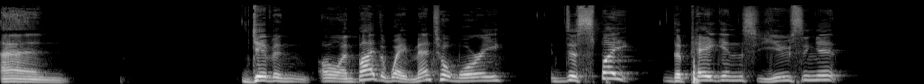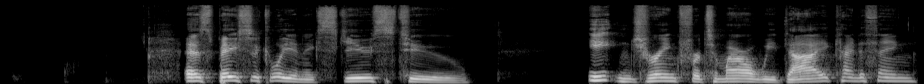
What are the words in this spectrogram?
And given, oh, and by the way, Memento Mori, despite the pagans using it as basically an excuse to eat and drink for tomorrow we die kind of thing,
